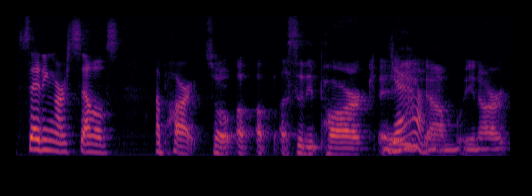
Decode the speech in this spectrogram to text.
setting ourselves apart. So a, a, a city park. A, Yeah. Um, in our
